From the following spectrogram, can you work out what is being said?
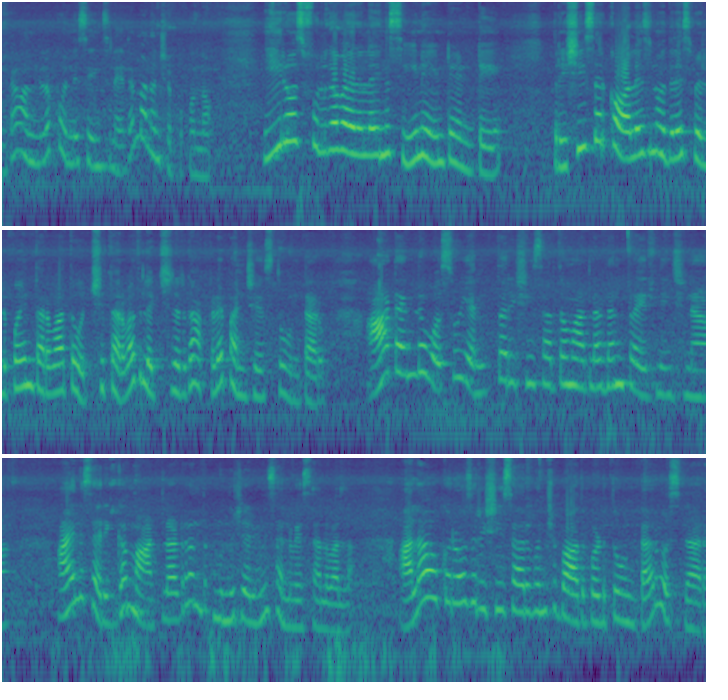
ఉంటాయి. అందులో కొన్ని సీన్స్ని అయితే మనం చెప్పుకుందాం. ఈరోజు ఫుల్గా వైరల్ అయిన సీన్ ఏంటంటే రిషి సార్ కాలేజ్ని వదిలేసి వెళ్ళిపోయిన తర్వాత వచ్చి తర్వాత లెక్చరర్గా అక్కడే పనిచేస్తూ ఉంటారు. ఆ టైంలో వసు ఎంత రిషి సార్తో మాట్లాడడానికి ప్రయత్నించినా ఆయన సరిగ్గా మాట్లాడరు అంతకుముందు జరిగిన సన్నివేశాల వల్ల. అలా ఒకరోజు రిషి సార్ గురించి బాధపడుతూ ఉంటారు వసుధార.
